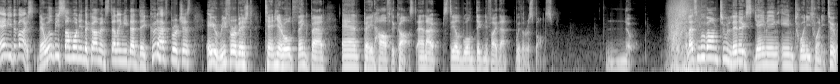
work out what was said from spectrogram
any device, there will be someone in the comments telling me that they could have purchased a refurbished 10 year old ThinkPad and paid half the cost. And I still won't dignify that with a response. No. So let's move on to Linux gaming in 2022.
